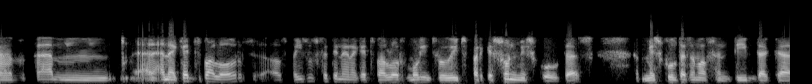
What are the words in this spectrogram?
um, um, en aquests valors, els països que tenen aquests valors molt introduïts perquè són més cultes, més cultes en el sentit de que,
